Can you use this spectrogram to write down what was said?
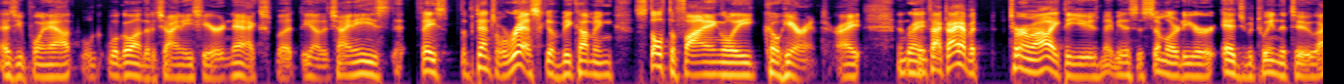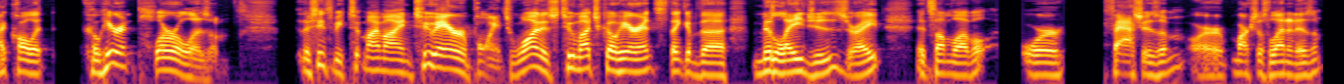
as you point out, we'll, we'll go on to the Chinese here next, but you know the Chinese face the potential risk of becoming stultifyingly coherent, right? And right. in fact, I have a term I like to use. Maybe this is similar to your edge between the two. I call it coherent pluralism there seems to be, to my mind, two error points. One is too much coherence. Think of the Middle Ages, right, at some level, or fascism or Marxist Leninism.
